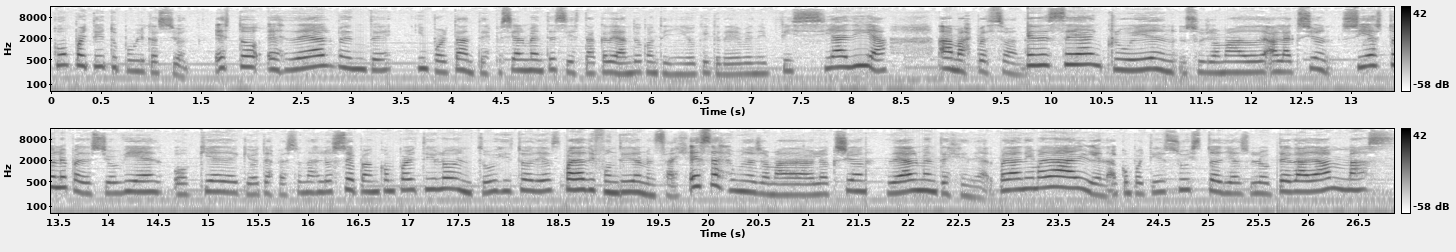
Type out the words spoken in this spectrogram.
compartir tu publicación. Esto es realmente importante, especialmente si está creando contenido que cree beneficiaría a más personas. Que desea incluir en su llamado a la acción. Si esto le pareció bien o quiere que otras personas lo sepan, compartirlo en tus historias para difundir el mensaje. Esa es una llamada a la acción realmente genial. Para animar a alguien a compartir sus historias, lo te dará más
